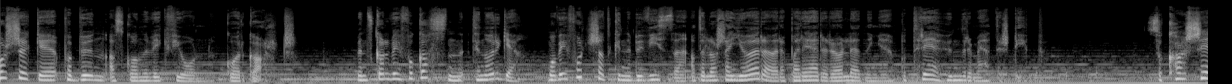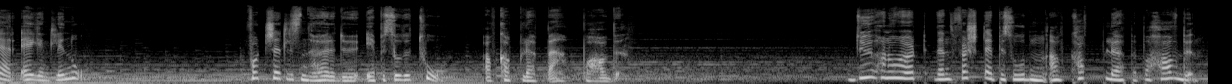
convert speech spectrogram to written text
Forsøket på bunnen av Skånevikfjorden går galt. Men skal vi få gassen til Norge, må vi fortsatt kunne bevise at det lar seg gjøre å reparere rørledninger på 300 meters dyp. Så hva skjer egentlig nå? Fortsettelsen hører du i episode to, av kappløpet på havbunnen. Du har nå hørt den første episoden av Kappløpet på havbunnen.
